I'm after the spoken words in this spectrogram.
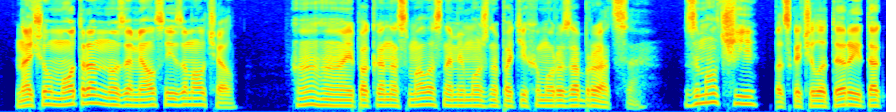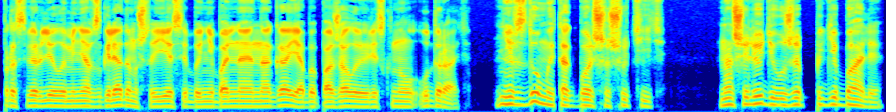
— начал Мотран, но замялся и замолчал. «Ага, и пока нас мало, с нами можно по-тихому разобраться. «Замолчи!» — подскочила Тера и так просверлила меня взглядом, что если бы не больная нога, я бы, пожалуй, рискнул удрать. «Не вздумай так больше шутить. Наши люди уже погибали.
